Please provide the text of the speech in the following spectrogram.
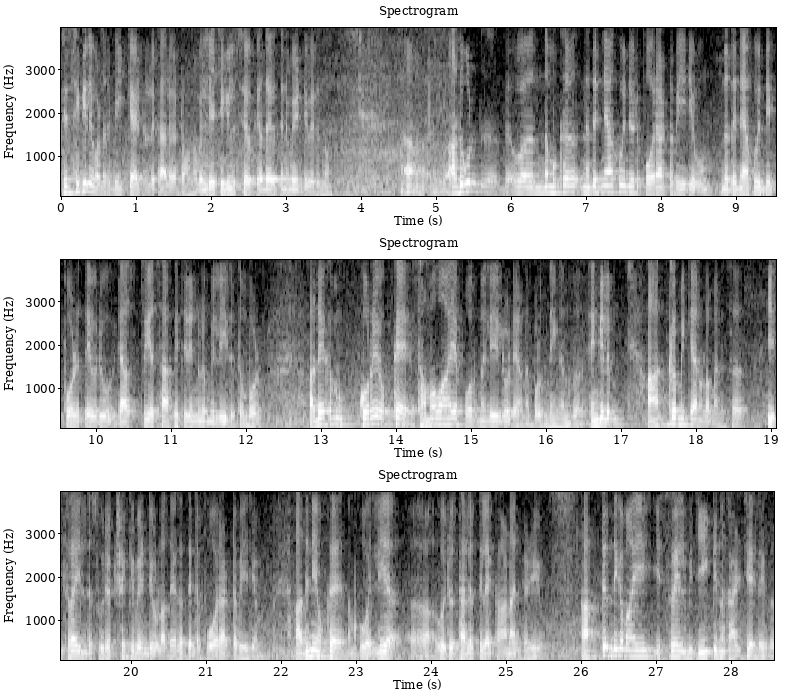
ഫിസിക്കലി വളരെ വീക്കായിട്ടുള്ള കാലഘട്ടമാണ്. വലിയ ചികിത്സയൊക്കെ അദ്ദേഹത്തിന് വേണ്ടി വരുന്നു. അതുകൊണ്ട് നമുക്ക് നെതന്യാഹുവിന്റെ ഒരു പോരാട്ട വീര്യവും നെതന്യാഹുവിന്റെ ഇപ്പോഴത്തെ ഒരു രാഷ്ട്രീയ സാഹചര്യങ്ങളും വിലയിരുത്തുമ്പോൾ അദ്ദേഹം കുറേയൊക്കെ സമവായ ഫോർമുലയിലൂടെയാണ് ഇപ്പോൾ നീങ്ങുന്നത്. എങ്കിലും ആക്രമിക്കാനുള്ള മനസ്സ് ഇസ്രായേലിന്റെ സുരക്ഷയ്ക്ക് വേണ്ടിയുള്ള അദ്ദേഹത്തിന്റെ പോരാട്ട വീര്യം അതിനെയൊക്കെ നമുക്ക് വലിയ ഒരു തലത്തിലെ കാണാൻ കഴിയും. ആത്യന്തികമായി ഇസ്രയേൽ വിജയിക്കുന്ന കാഴ്ചയല്ലേ ഇത്?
